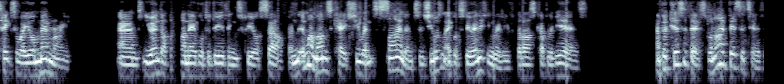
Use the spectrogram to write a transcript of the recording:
takes away your memory, and you end up unable to do things for yourself. And in my mum's case, she went silent, and she wasn't able to do anything really for the last couple of years. And because of this, when I visited,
